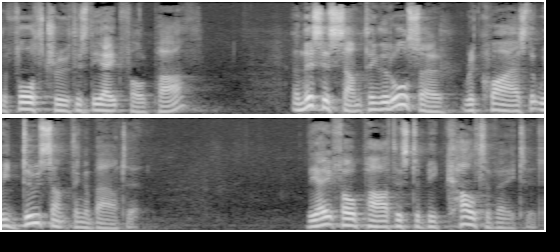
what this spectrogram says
the fourth truth is the Eightfold Path. And this is something that also requires that we do something about it. The Eightfold Path is to be cultivated,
